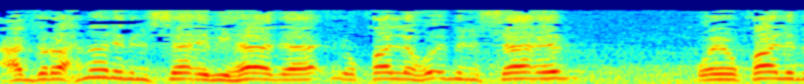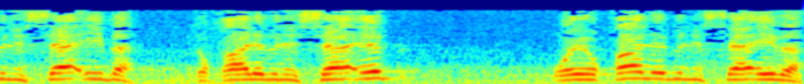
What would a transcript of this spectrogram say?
عبد الرحمن بن السائب هذا يقال له ابن السائب ويقال ابن السائبة. يقال ابن السائب ويقال ابن السائبة.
